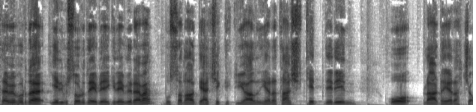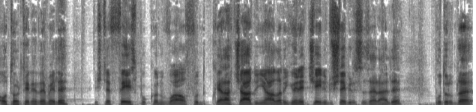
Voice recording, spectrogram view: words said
Tabi burada yeni bir soru devreye girebilir hemen. Bu sanal gerçeklik dünyalarını yaratan şirketlerin O'larda yaratacağı otorite ne demeli? İşte Facebook'un, Valve'ın yaratacağı dünyaları yöneteceğini düşünebilirsiniz herhalde. Bu durumda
